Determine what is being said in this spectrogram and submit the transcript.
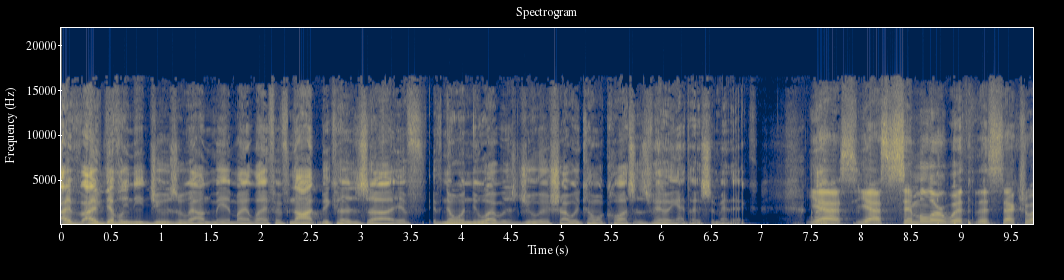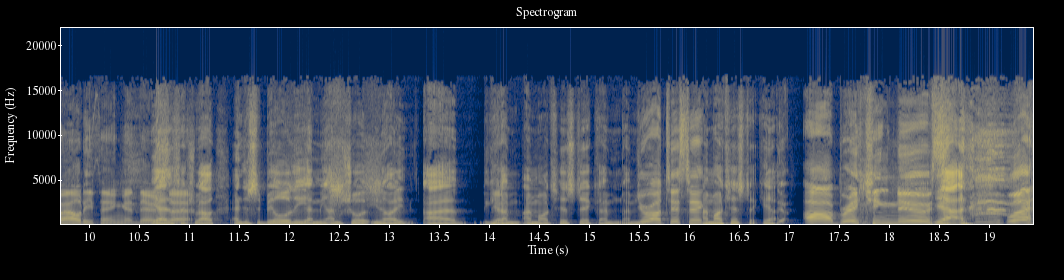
I I've, I definitely need Jews around me in my life. If not because uh, if if no one knew I was Jewish, I would come across as very anti-Semitic. Yes, yes. Similar with this sexuality thing. There's yeah, the sexuality and disability. I mean, I'm sure you know I uh, because Yeah. I'm I'm autistic. I'm I'm You're autistic? I'm autistic. Yeah, ah, breaking news. yeah, what?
